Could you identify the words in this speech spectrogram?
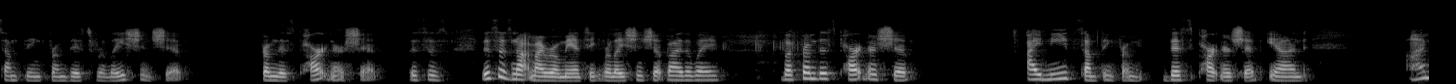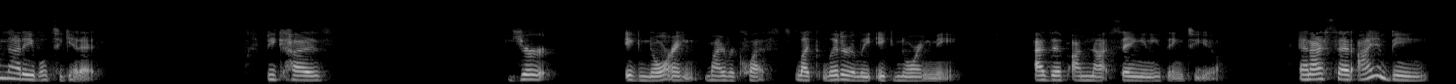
something from this relationship, from this partnership, this is this is not my romantic relationship, by the way, but from this partnership, I need something from this partnership, and I'm not able to get it because you're ignoring my request, like literally ignoring me, as if I'm not saying anything to you. And I said, I am being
